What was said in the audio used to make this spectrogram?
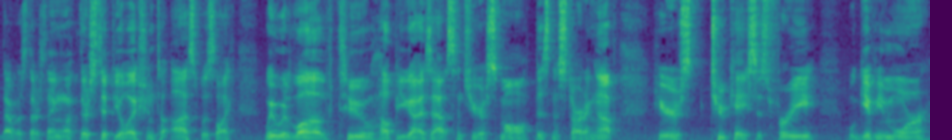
that was their thing. Like their stipulation to us was like, we would love to help you guys out since you're a small business starting up. Here's two cases free. We'll give you more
